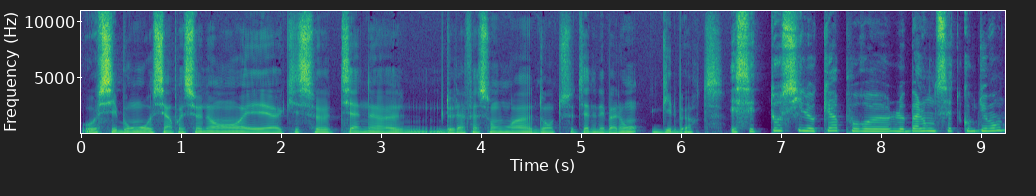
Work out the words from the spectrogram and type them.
aussi bons, aussi impressionnants et qui se tiennent de la façon dont se tiennent les ballons Et c'est aussi le cas pour le ballon de cette Coupe du Monde?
